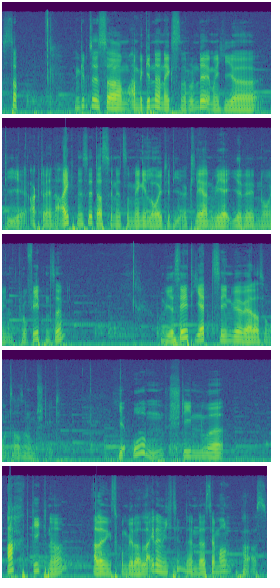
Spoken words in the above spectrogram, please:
So. Dann gibt es ähm, am Beginn der nächsten Runde immer hier die aktuellen Ereignisse. Das sind jetzt eine Menge Leute, die erklären, wer ihre neuen Propheten sind. Und wie ihr seht, jetzt sehen wir, wer da so um uns außenrum steht. Hier oben stehen nur 8 Gegner Allerdings kommen wir da leider nicht hin, denn da ist der Mountain Pass.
